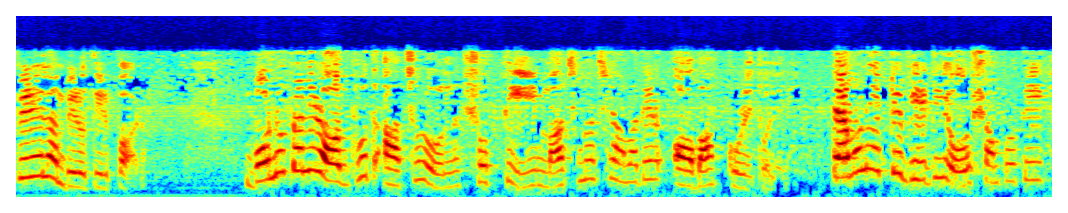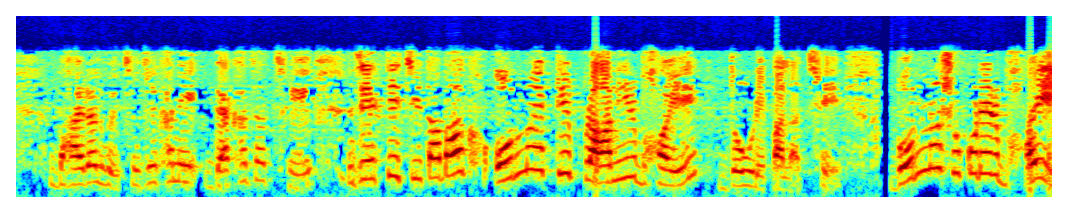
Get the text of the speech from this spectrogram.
ফিরে এলাম বিরতির পর। বন্যপ্রাণীর অদ্ভুত আচরণ সত্যি মাঝে মাঝে আমাদের অবাক করে তোলে। তেমনই একটি ভিডিও সম্প্রতি ভাইরাল হয়েছে, যেখানে দেখা যাচ্ছে যে একটি চিতাবাঘ অন্য একটি প্রাণীর ভয়ে দৌড়ে পালাচ্ছে। বন্য শুকরের ভয়ে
